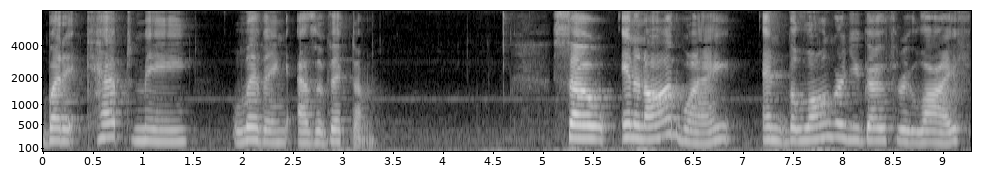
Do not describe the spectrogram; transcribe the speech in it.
but it kept me living as a victim. So, in an odd way, and the longer you go through life,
